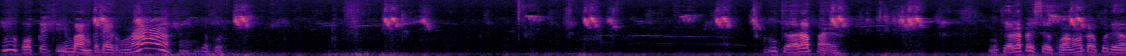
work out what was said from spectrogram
อือบ่ไปกินบ้านก็ได้ตรงนะเดี๋ยวปุ่น มึงเถื่อแล้วไปมึงเถื่อแล้วไปสื่อของแล้ไปผู้เดียว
